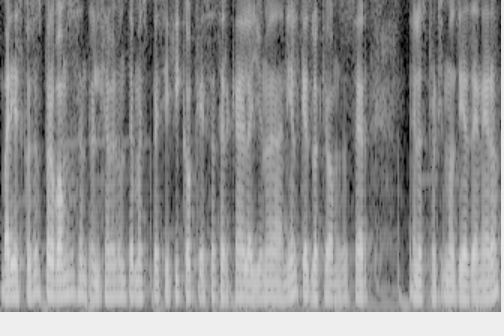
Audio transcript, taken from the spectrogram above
varias cosas, pero vamos a centralizar en un tema específico que es acerca del ayuno de Daniel, que es lo que vamos a hacer en los próximos días de enero.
